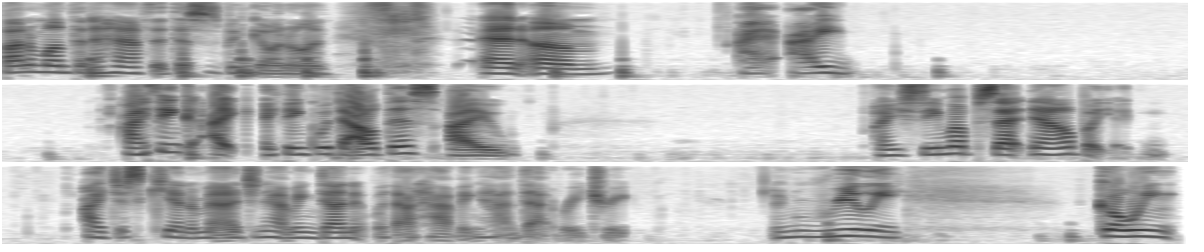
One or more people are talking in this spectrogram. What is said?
about a month and a half that this has been going on. And um I I I think I, I think without this I I seem upset now, but I just can't imagine having done it without having had that retreat. And really going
